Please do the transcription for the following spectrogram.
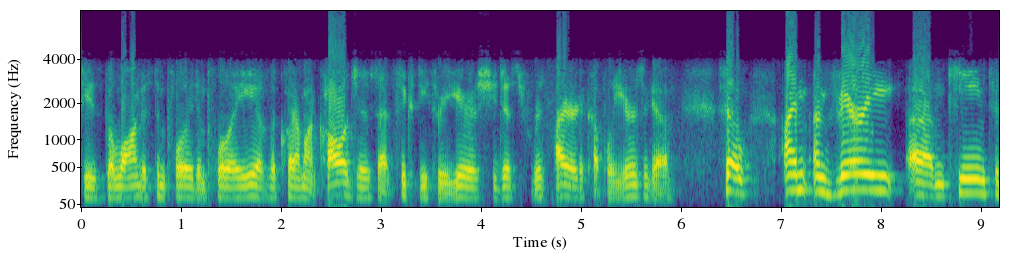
she's the longest employed employee of the Claremont colleges at 63 years. She just retired a couple of years ago. So I'm I'm very um, keen to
